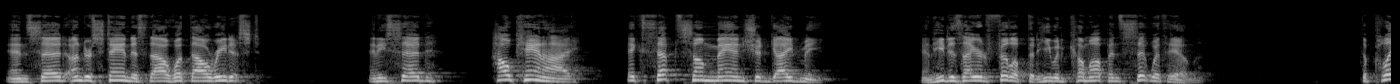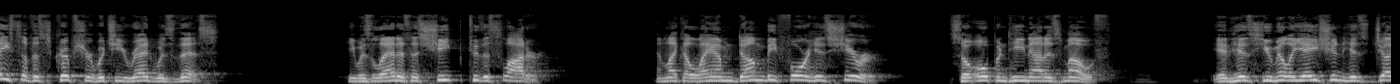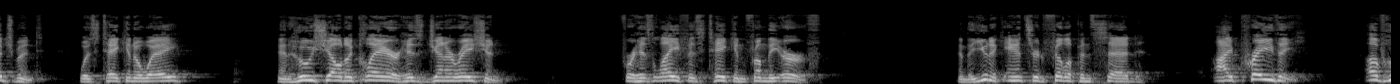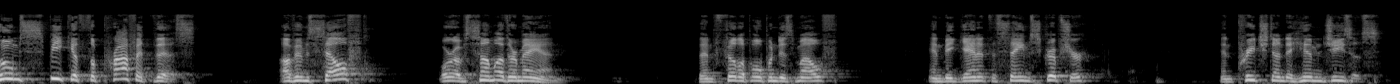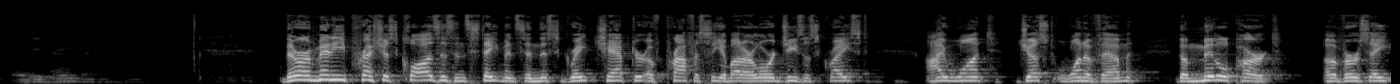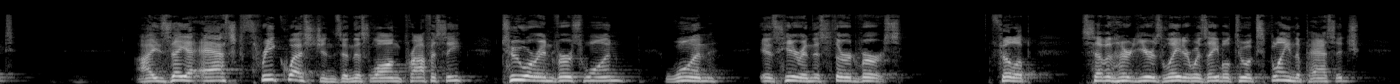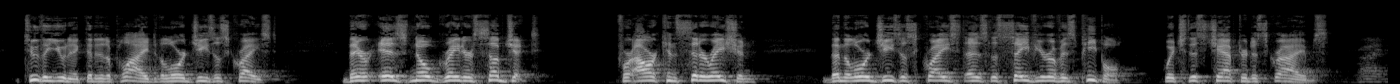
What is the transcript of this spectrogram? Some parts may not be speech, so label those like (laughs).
and said, Understandest thou what thou readest? And he said, How can I, except some man should guide me? And he desired Philip that he would come up and sit with him. The place of the scripture which he read was this. He was led as a sheep to the slaughter and like a lamb dumb before his shearer, so opened he not his mouth. In his humiliation, his judgment was taken away. And who shall declare his generation? For his life is taken from the earth. And the eunuch answered Philip and said, I pray thee, of whom speaketh the prophet this? Of himself or of some other man? Then Philip opened his mouth and began at the same scripture and preached unto him Jesus. There are many precious clauses and statements in this great chapter of prophecy about our Lord Jesus Christ. I want just one of them, the middle part of verse 8. Isaiah asked three questions in this long prophecy. Two are in verse 1. One is here in this third verse. Philip 700 years later was able to explain the passage to the eunuch that it applied to the Lord Jesus Christ. There is no greater subject for our consideration than the Lord Jesus Christ as the Savior of His people, which this chapter describes. Right.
